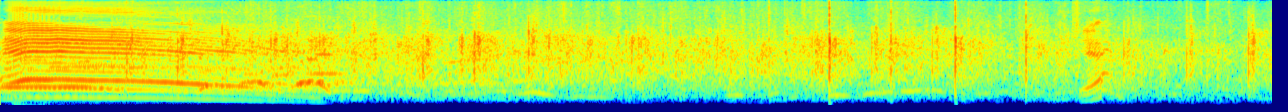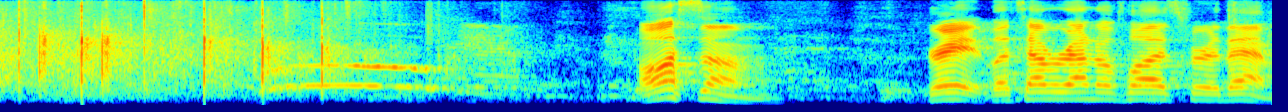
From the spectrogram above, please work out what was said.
Hey! Yeah? Awesome. Great. Let's have a round of applause for them.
